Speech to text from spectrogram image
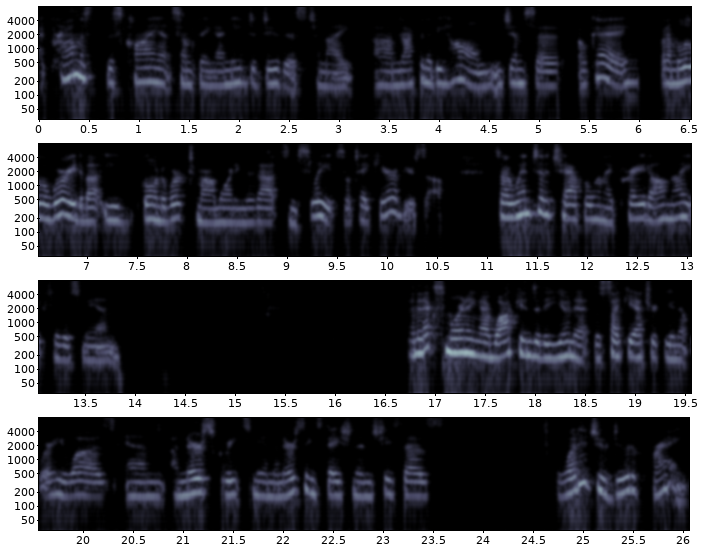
I promised this client something. I need to do this tonight. I'm not going to be home. Jim said, Okay, but I'm a little worried about you going to work tomorrow morning without some sleep. So take care of yourself. So I went to the chapel and I prayed all night for this man. The next morning, I walk into the unit, the psychiatric unit where he was, and a nurse greets me in the nursing station and she says, What did you do to Frank?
